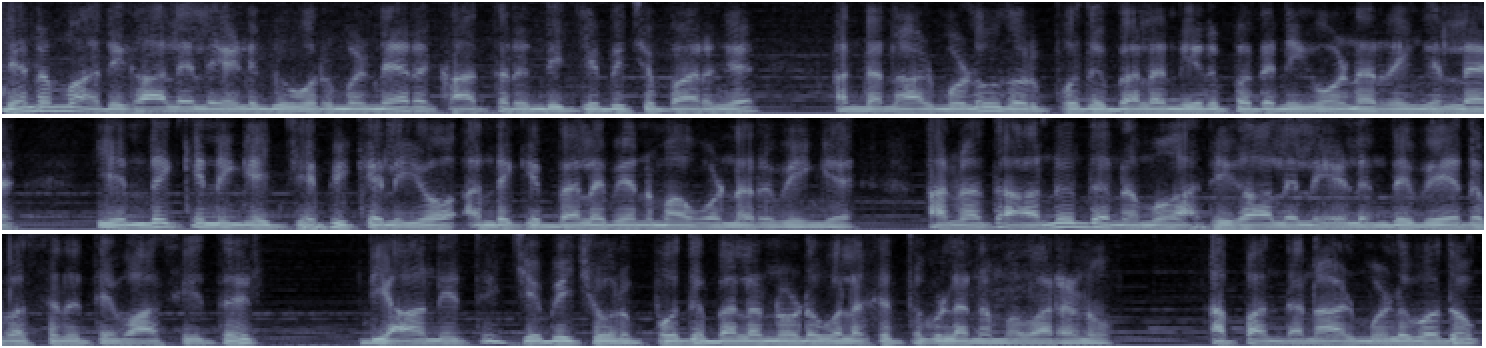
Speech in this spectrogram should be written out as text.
தினமும் அதிகாலையில் எழும்பி ஒரு மணி நேரம் காத்திருந்து ஜெபிச்சு பாருங்க. அந்த நாள் முழுவதும் ஒரு புது பலன் இருப்பதை நீங்க உணர்றீங்கல்ல? என்றைக்கு நீங்க ஜெபிக்கலையோ அன்றைக்கு பலவீனமா உணருவீங்க. அதனால தான் அனுதினமும் அதிகாலையில் எழுந்து வேத வசனத்தை வாசித்து தியானித்து ஜெபிச்சு ஒரு பொது பலனோடு உலகத்துக்குள்ள நம்ம வரணும். அப்ப அந்த நாள் முழுவதும்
